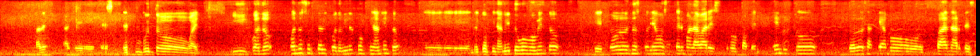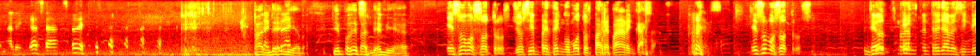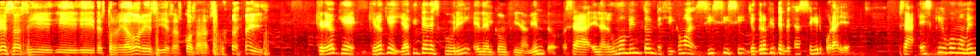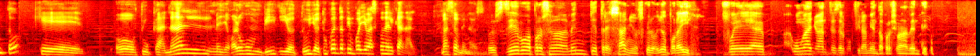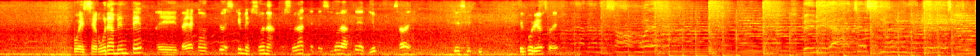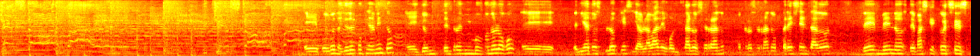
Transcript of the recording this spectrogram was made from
¿vale? Que es, es un punto guay. Y cuando, cuando surgió, el- cuando vino el confinamiento, eh, en el confinamiento hubo un momento que todos nos podíamos hacer malabares con papel higiénico, todos hacíamos pan artesanal en casa, ¿sabes? pandemia, tiempo de pandemia. Eso vosotros. Yo siempre tengo motos para reparar en casa. Eso vosotros. Yo entre llaves inglesas y, y- y destornilladores y esas cosas. Creo que creo que yo a ti te descubrí en el confinamiento. O sea, en algún momento empecé como a, sí, sí, sí. Yo creo que te empecé a seguir por ahí, ¿eh? O sea, es que hubo un momento que o tu canal me llegó algún vídeo tuyo. ¿Tú cuánto tiempo llevas con el canal? Más o menos. pues llevo aproximadamente tres años, creo yo, por ahí. Fue eh, un año antes del confinamiento aproximadamente. Pues seguramente eh, te haya conocido. Es que me suena, me suena que te sigo de hace tiempo, ¿sabes? Sí, sí, sí. Qué curioso, ¿eh? Eh, pues bueno, yo en el confinamiento, eh, yo dentro de mi monólogo eh, tenía dos bloques y hablaba de Gonzalo Serrano, Gonzalo Serrano, presentador de menos, de más que coches.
